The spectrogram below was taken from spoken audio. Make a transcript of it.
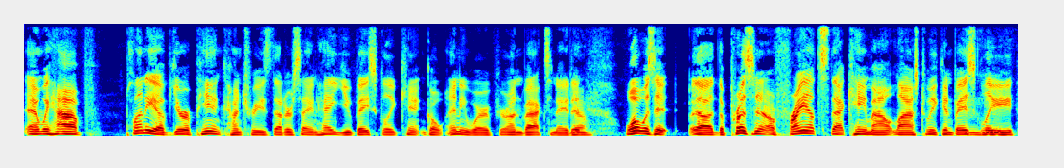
and we have plenty of European countries that are saying, "Hey, you basically can't go anywhere if you're unvaccinated." Yeah. What was it? Uh, the president of France that came out last week and basically Mm-hmm.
